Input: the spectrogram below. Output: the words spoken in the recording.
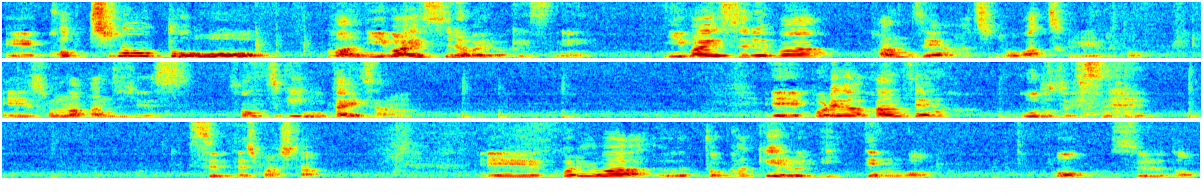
えー、こっちの音を、まあ、2倍すればいいわけですね。2倍すれば完全8度が作れると。えー、そんな感じです。その次、2対3。えー、これが完全5度ですね。失礼いたしました。えー、これはうとかける1.5をすると、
